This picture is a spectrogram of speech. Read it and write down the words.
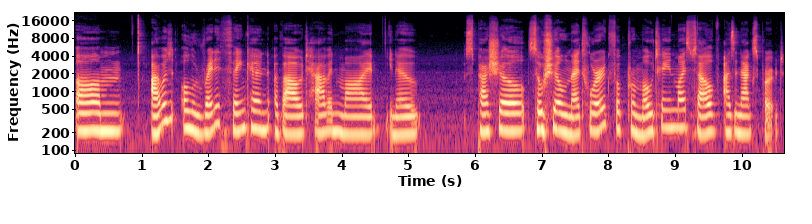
um, i was already thinking about having my you know special social network for promoting myself as an expert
